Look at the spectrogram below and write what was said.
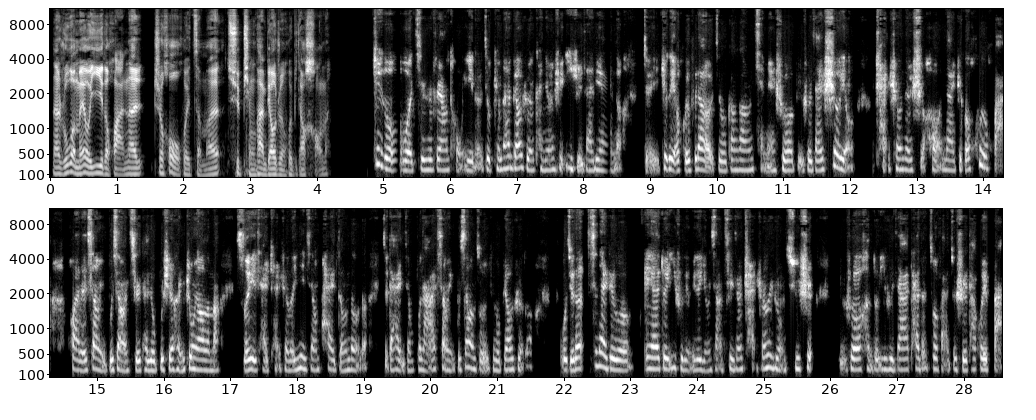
那如果没有意义的话，那之后会怎么去评判标准会比较好呢？这个我其实非常同意的，就评判标准肯定是一直在变的。对，这个也回复到就刚刚前面说，比如说在摄影产生的时候，那这个绘画画的像与不像，其实它就不是很重要了嘛，所以才产生了印象派等等的，就大家已经不拿像与不像作为这个标准了。我觉得现在这个 AI 对艺术领域的影响，其实已经产生了这种趋势。比如说，很多艺术家他的做法就是他会把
